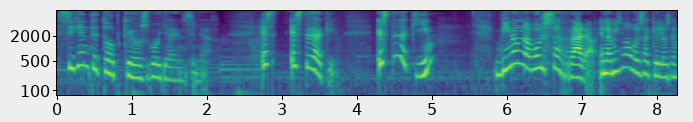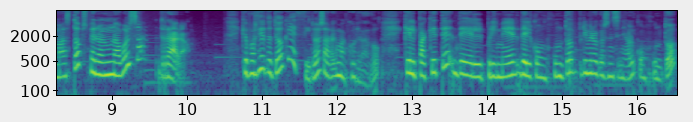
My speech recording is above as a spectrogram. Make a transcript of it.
Siguiente top que os voy a enseñar es este de aquí. Este de aquí vino en una bolsa rara, en la misma bolsa que los demás tops, pero en una bolsa rara. Que por cierto, tengo que deciros, ahora que me he acordado, que el paquete del primer, del conjunto, primero que os he enseñado el conjunto,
